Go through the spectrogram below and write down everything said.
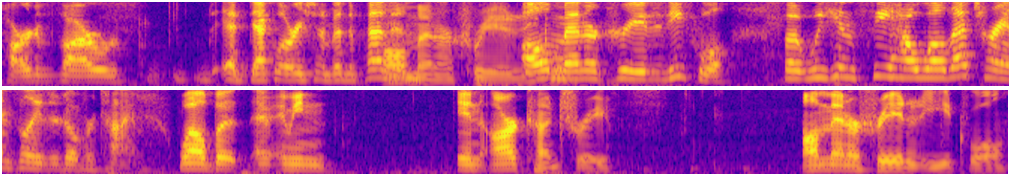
part of our uh, Declaration of Independence. all men are created all equal. men are created equal. But we can see how well that translated over time. Well, but I- I mean, in our country, all men are created equal.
